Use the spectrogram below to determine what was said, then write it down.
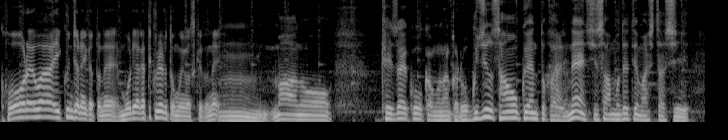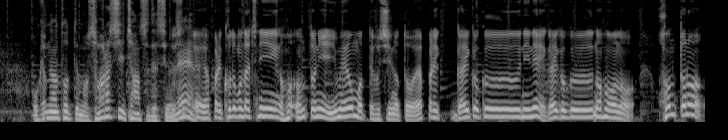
これはいくんじゃないかとね盛り上がってくれると思いますけどね。まああの経済効果もなんか63億円とかいうね、はい、試算も出てましたし沖縄にとっても素晴らしいチャンスですよね。ねやっぱり子どもたちに本当に夢を持ってほしいのとやっぱり外国にね外国の方の本当の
